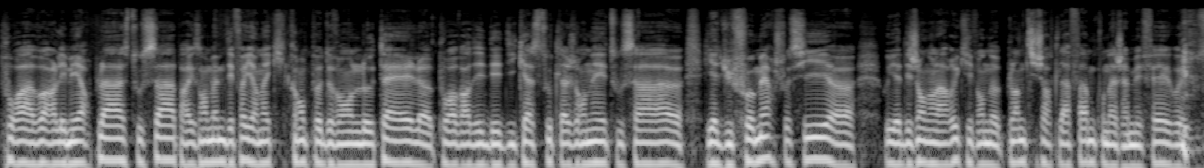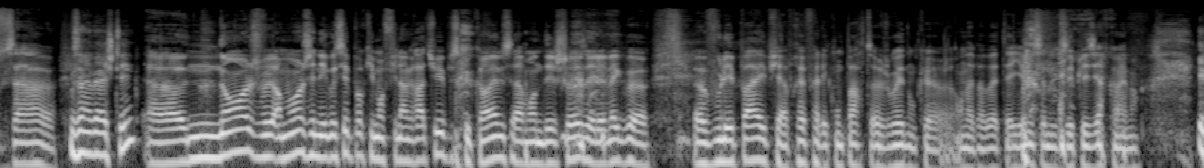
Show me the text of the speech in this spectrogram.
pour avoir les meilleures places, tout ça. Par exemple, même des fois, il y en a qui campent devant l'hôtel pour avoir des dédicaces toute la journée, tout ça. Il y a du faux merch aussi, euh, où il y a des gens dans la rue qui vendent plein de t-shirts la femme qu'on n'a jamais fait, ouais, tout ça. Vous en avez acheté? Euh, Non, je veux. À un moment, j'ai négocié pour qu'ils m'enfilent un gratuit parce que quand même, ça vendre des choses et les mecs euh, voulaient pas. Et puis après, il fallait qu'on parte jouer, donc euh, on n'a pas bataillé, mais ça nous faisait plaisir quand même. Et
